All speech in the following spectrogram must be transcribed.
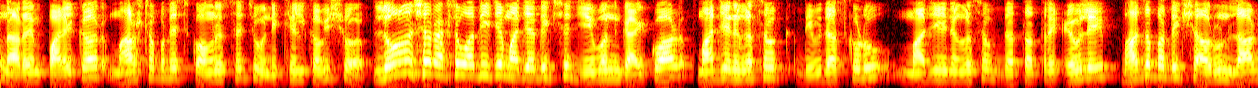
नारायण पाळेकर महाराष्ट्र प्रदेश काँग्रेस सचिव निखिल कविश्वर लोणाशा राष्ट्रवादीचे माजी अध्यक्ष जीवन गायकवाड माजी नगरसेवक देविदास दासकडू माजी नगरसेवक दत्तात्रय येवले भाजप अध्यक्ष अरुण लाड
